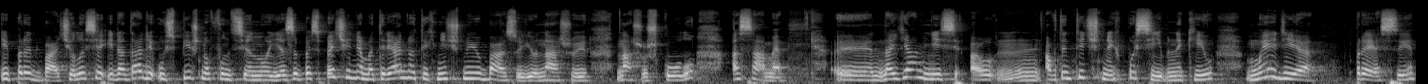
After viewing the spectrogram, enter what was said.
і передбачилося, і надалі успішно функціонує забезпечення матеріально-технічною базою нашої нашу школу, а саме е, наявність автентичних посібників, медіа. Преси,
